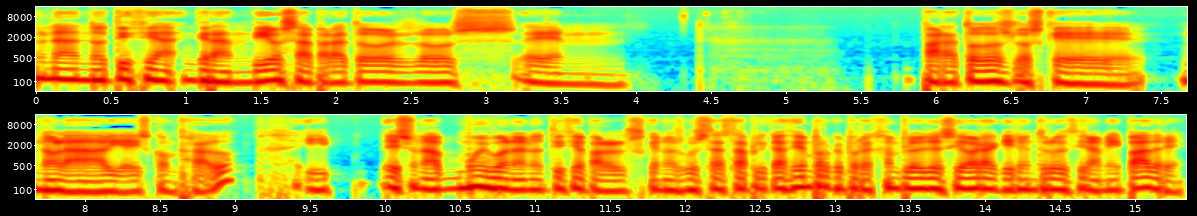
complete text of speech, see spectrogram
una noticia grandiosa para todos los... Em, para todos los que no la habíais comprado. Y es una muy buena noticia para los que nos gusta esta aplicación porque, por ejemplo, yo si ahora quiero introducir a mi padre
